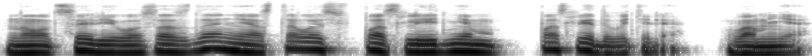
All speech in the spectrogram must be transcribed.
но цель его создания осталась в последнем последователе, во мне.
